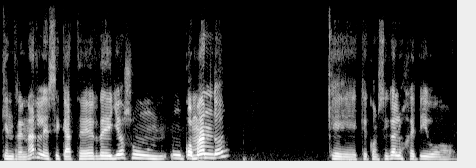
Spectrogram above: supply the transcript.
que entrenarles y que hacer de ellos un, un comando que, que, consiga el objetivo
